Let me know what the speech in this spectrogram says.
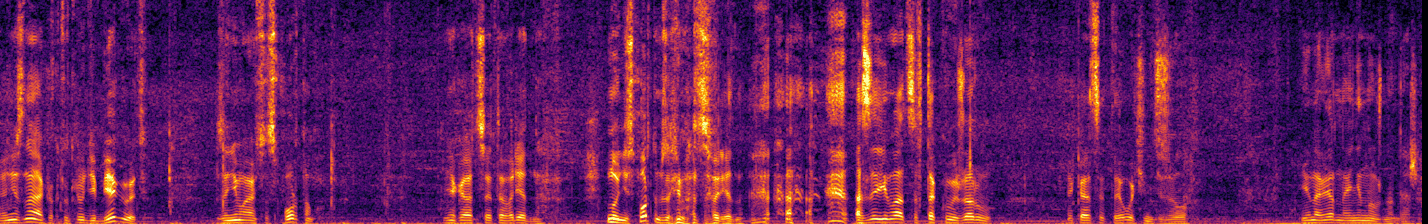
Я не знаю, как тут люди бегают, занимаются спортом. Мне кажется, это вредно. Ну, не спортом заниматься вредно, а заниматься в такую жару. Мне кажется, это очень тяжело. И, наверное, не нужно даже.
